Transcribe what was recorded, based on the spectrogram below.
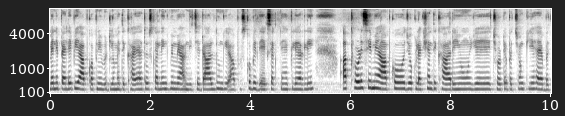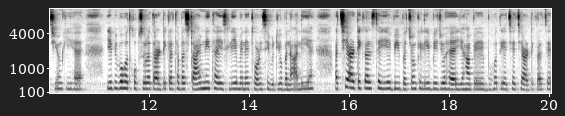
मैंने पहले भी आपको अपनी वीडियो में दिखाया है तो उसका लिंक भी मैं नीचे डाल दूँगी, आप उसको भी देख सकते हैं क्लियरली अब थोड़ी सी मैं आपको जो कलेक्शन दिखा रही हूँ, ये छोटे बच्चों की है, बच्चियों की है, ये भी बहुत खूबसूरत आर्टिकल था, बस टाइम नहीं था, इसलिए मैंने थोड़ी सी वीडियो बना ली है। अच्छे आर्टिकल्स थे, ये भी बच्चों के लिए भी जो है, यहाँ पे बहुत ही अच्छे अच्छे आर्टिकल्स थे।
